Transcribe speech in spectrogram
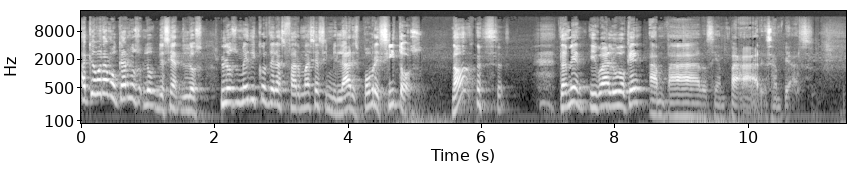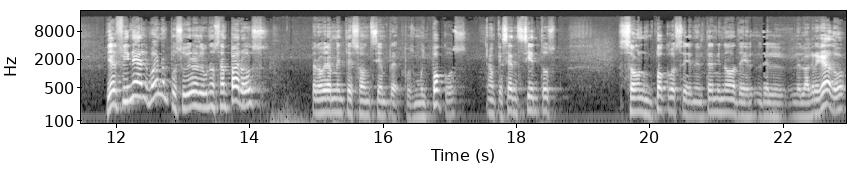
¿A qué van a vacunar los, decían, los, los médicos de las farmacias similares? Pobrecitos, ¿no? También, igual hubo que amparos y amparos, amparos. Y al final, bueno, pues subieron algunos amparos, pero obviamente son siempre pues muy pocos aunque sean cientos, son pocos en el término de, lo agregado,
